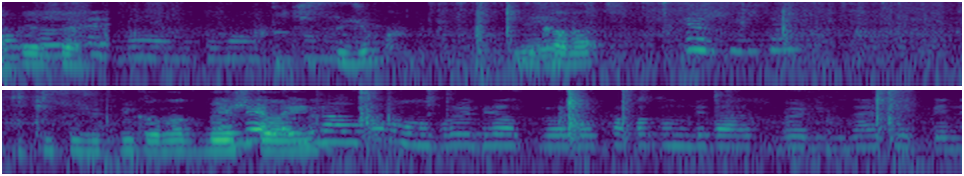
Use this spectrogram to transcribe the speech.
Arkadaşlar iki sucuk, bir kanat. iki sucuk, bir kanat, beş Ebe, tane. eline alsana onu buraya biraz böyle kapat onu bir daha böyle güzel çek beni.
